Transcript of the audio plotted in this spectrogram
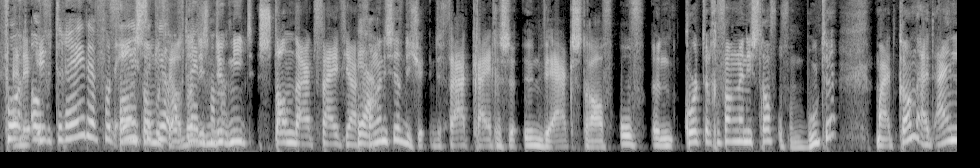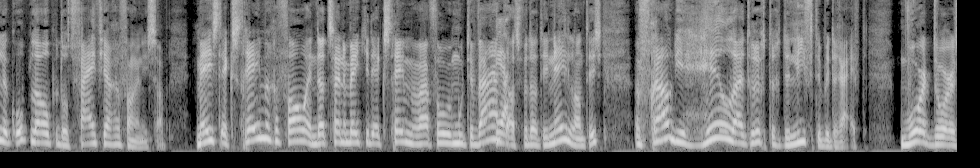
Voor het er overtreden, voor de van eerste keer overtreden Dat is natuurlijk niet standaard vijf jaar Ja. gevangenisstraf. Dus je- vaak krijgen ze een werkstraf of een korte gevangenisstraf of een boete. Maar het kan uiteindelijk oplopen tot vijf jaar gevangenisstraf. Het meest extreme geval, en dat zijn een beetje de extreme waarvoor we moeten waken Ja. als we dat in Nederland is. Een vrouw die heel luidruchtig de liefde bedrijft. Wordt door,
